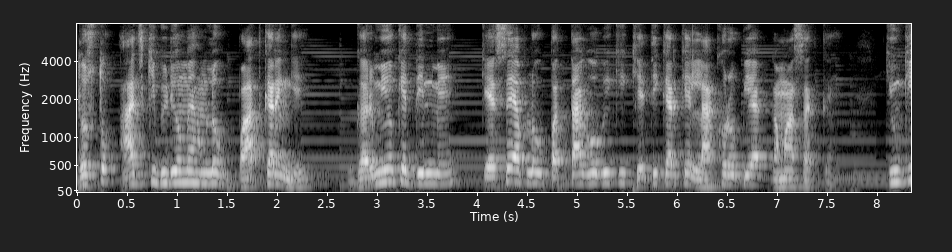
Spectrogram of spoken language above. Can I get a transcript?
दोस्तों, आज की वीडियो में हम लोग बात करेंगे गर्मियों के दिन में कैसे आप लोग पत्ता गोभी की खेती करके लाखों रुपया कमा सकते हैं। क्योंकि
